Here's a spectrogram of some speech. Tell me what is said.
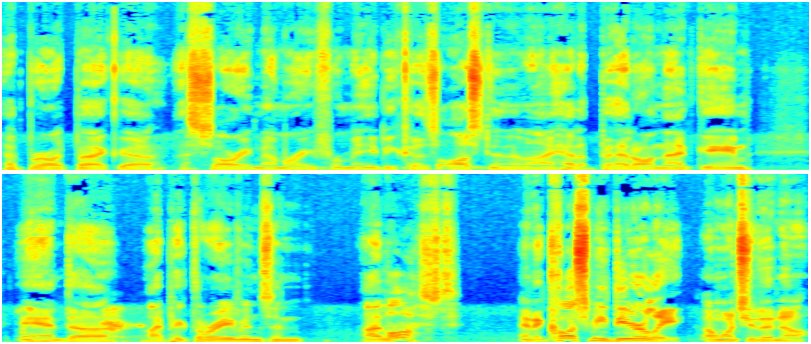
that brought back uh, a sorry memory for me because Austin and I had a bet on that game, and uh, I picked the Ravens and I lost, and it cost me dearly. I want you to know.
